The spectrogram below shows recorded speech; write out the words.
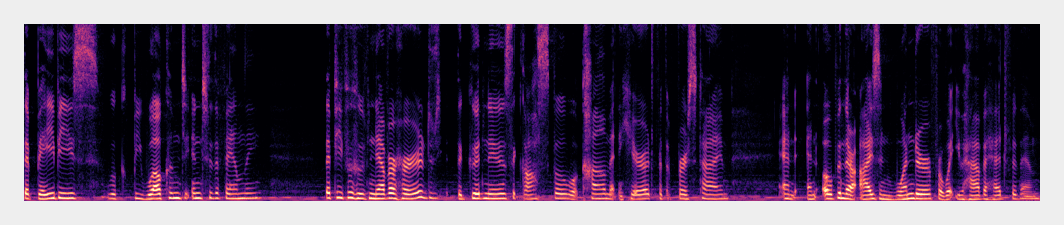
that babies will be welcomed into the family, that people who've never heard the good news, the gospel, will come and hear it for the first time and, and open their eyes in wonder for what you have ahead for them.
